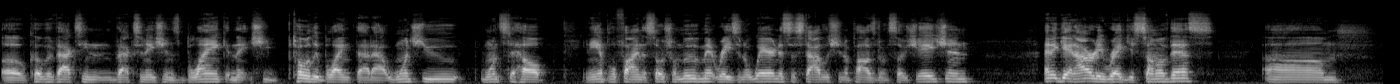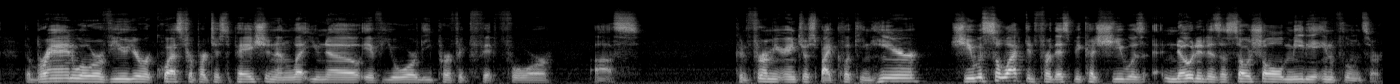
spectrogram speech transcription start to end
of COVID vaccine vaccinations, blank, and they, she totally blanked that out. Wants you wants to help in amplifying the social movement, raising awareness, establishing a positive association. And again, I already read you some of this. Um, the brand will review your request for participation and let you know if you're the perfect fit for us. Confirm your interest by clicking here. She was selected for this because she was noted as a social media influencer.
